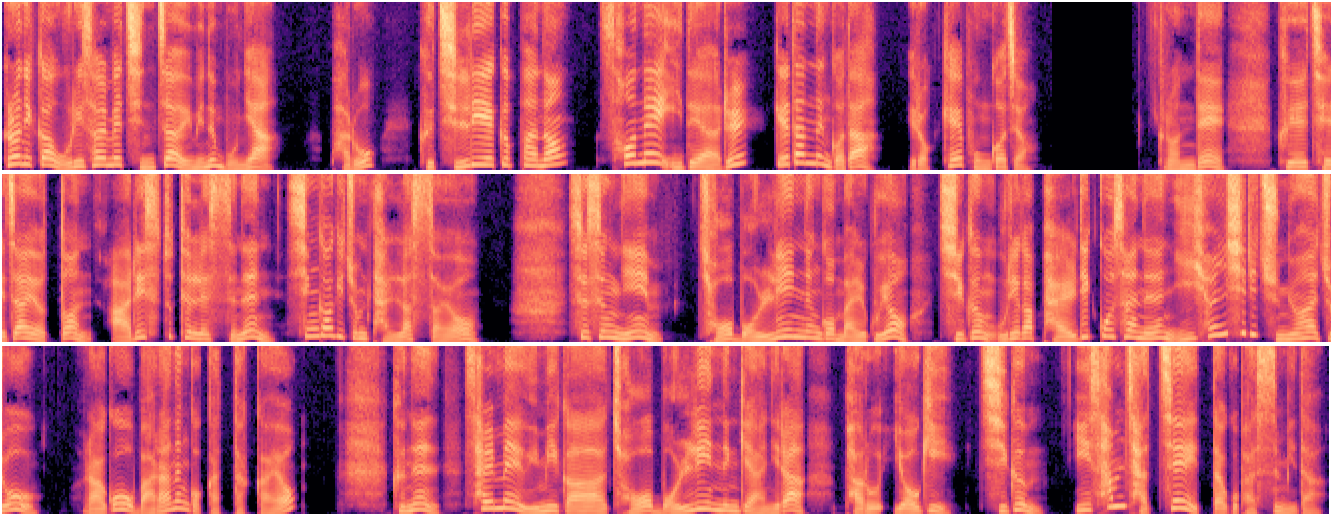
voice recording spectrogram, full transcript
그러니까 우리 삶의 진짜 의미는 뭐냐? 바로 그 진리의 끝판왕, 선의 이데아를 깨닫는 거다. 이렇게 본 거죠. 그런데 그의 제자였던 아리스토텔레스는 생각이 좀 달랐어요. 스승님, 저 멀리 있는 거 말고요. 지금 우리가 발 딛고 사는 이 현실이 중요하죠. 라고 말하는 것 같았까요? 그는 삶의 의미가 저 멀리 있는 게 아니라 바로 여기, 지금, 이 삶 자체에 있다고 봤습니다.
